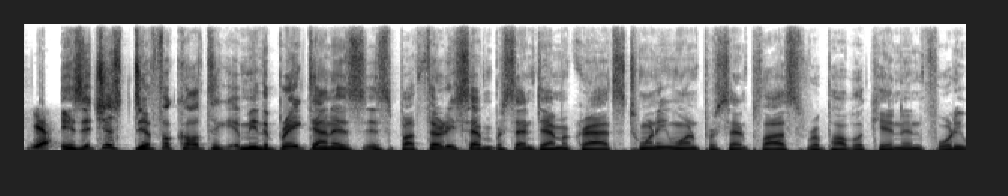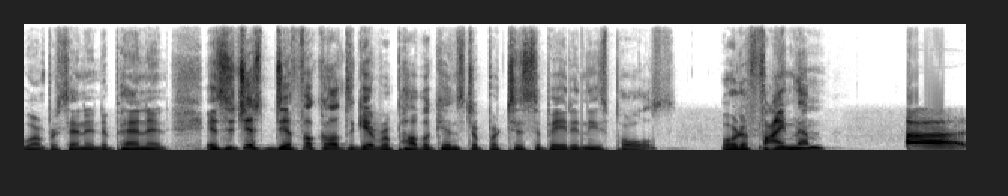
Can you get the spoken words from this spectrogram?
Yeah. Is it just difficult to, I mean, the breakdown is, is about 37% Democrats, 21% plus Republican, and 41% independent. Is it just difficult to get Republicans to participate in these polls or to find them? Uh,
